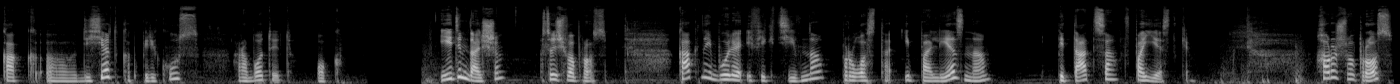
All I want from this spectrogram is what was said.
как э, десерт, как перекус – работает ок. Едем дальше. Следующий вопрос. Как наиболее эффективно, просто и полезно питаться в поездке? Хороший вопрос.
